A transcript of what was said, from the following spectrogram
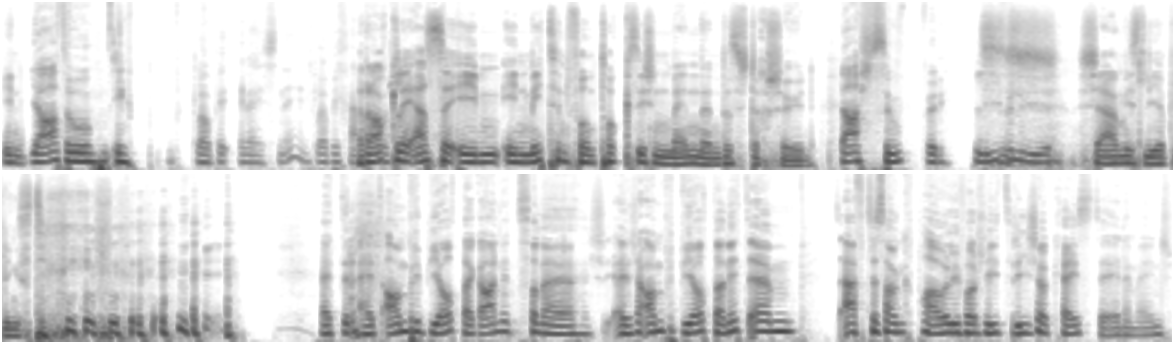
In- ja, du, ich glaube, ich, ich weiß nicht. Ich glaube, ich Raclette essen im, inmitten von toxischen Männern, das ist doch schön. Das ist super. Das Lieben wir. ist, ist auch mein Lieblingsding. hat, der, hat Ambri Piotta gar nicht so eine. Ist Ambri Piotta nicht ähm, das FC St. Pauli vor Schweizer Eishockey-Szene, Mensch?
